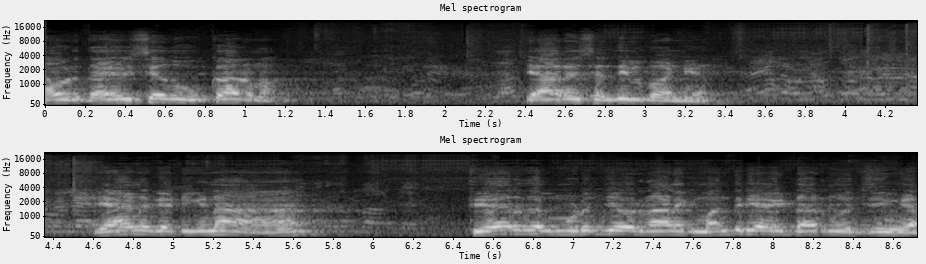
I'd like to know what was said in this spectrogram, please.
அவர் தயவு செய்து உட்காரணும். யாரு? செந்தில் பாண்டியன் ஏன்னு கேட்டீங்கன்னா தேர்தல் முடிஞ்சு ஒரு நாளைக்கு மந்திரி ஆகிட்டாருன்னு வச்சுங்க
